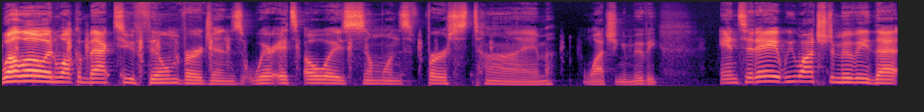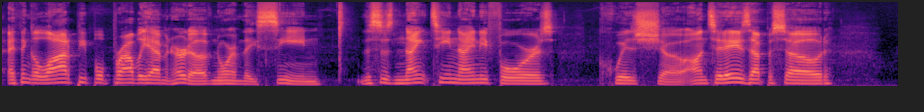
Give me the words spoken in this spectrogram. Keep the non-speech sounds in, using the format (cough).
Well, hello, and welcome back to Film Virgins, where it's always someone's first time watching a movie. And today we watched a movie that I think a lot of people probably haven't heard of, nor have they seen. This is 1994's Quiz Show. On today's episode,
